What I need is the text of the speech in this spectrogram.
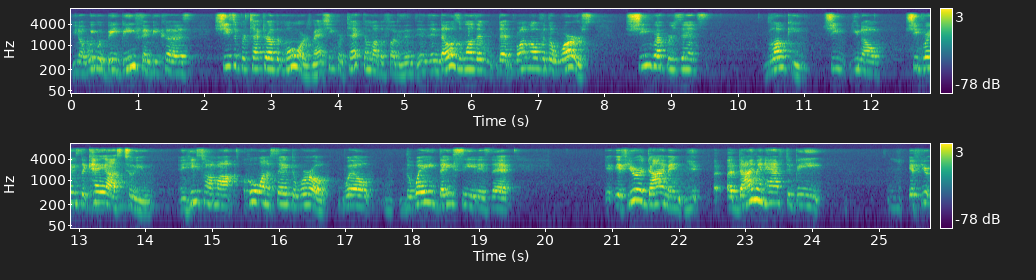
You know, we would be beefing because she's a protector of the Moors, man. She protect the motherfuckers, and, and, and those are the ones that that run over the worst. She represents Loki. She, you know, she brings the chaos to you and he's talking about who want to save the world. Well, the way they see it is that if you're a diamond, you, a diamond have to be. If you're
